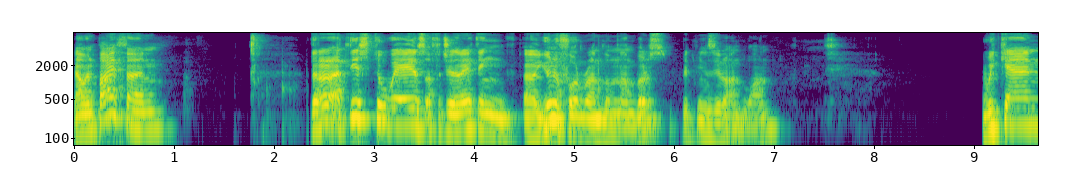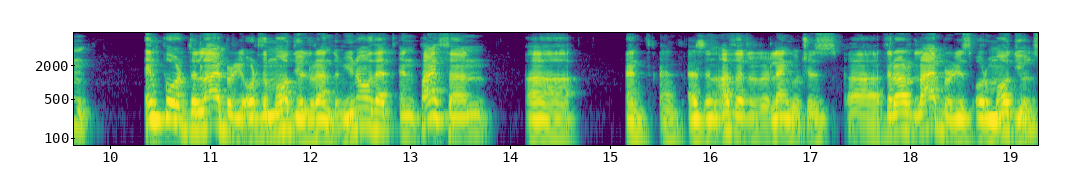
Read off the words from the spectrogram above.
Now in Python, there are at least two ways of generating uh, uniform random numbers between 0 and 1. We can import the library or the module random. You know that in Python, uh, and, and as in other languages, uh, there are libraries or modules.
